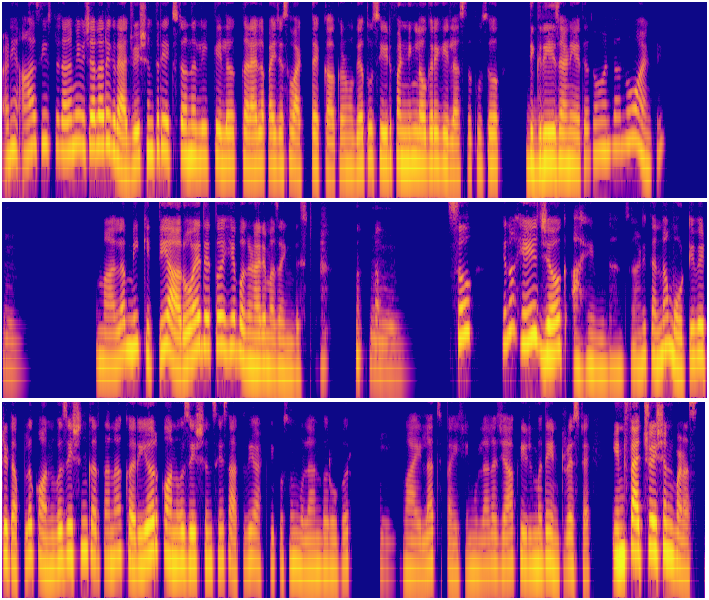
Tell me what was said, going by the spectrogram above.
आणि आज ही त्याला मी विचारलं अरे ग्रॅज्युएशन तरी एक्सटर्नली केलं करायला पाहिजे असं वाटतंय का? कारण उद्या तू सीड फंडिंगला वगैरे गेला असतं तुझं डिग्रीज आणि येते तो. म्हटलं नो आंटी. मला मी किती आरोआय देतोय हे बघणार आहे माझा इन्व्हेस्टर. सो यु नो हे जग आहे मुलांचं आणि त्यांना मोटिवेटेड आपलं कॉन्व्हर्सेशन करताना करिअर कॉन्व्हर्सेशन हे सातवी आठवी पासून मुलांबरोबर. व्हायलाच पाहिजे. मुलाला ज्या फील्डमध्ये इंटरेस्ट आहे इन्फॅच्युएशन पण असतं.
